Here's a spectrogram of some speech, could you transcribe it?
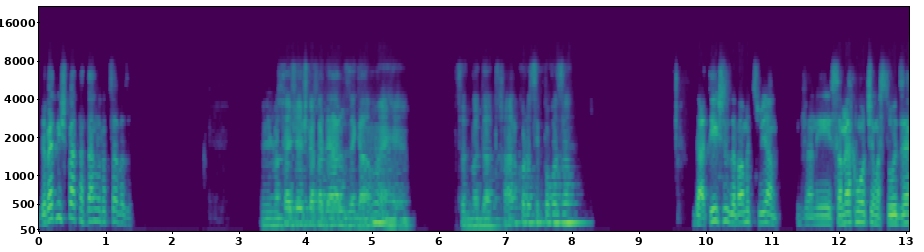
ובית משפט נתן לו את הצו הזה. אני מנחש שיש לך דעה על זה גם, אה, קצת מה דעתך על כל הסיפור הזה? דעתי שזה דבר מצוין, ואני שמח מאוד שהם עשו את זה.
